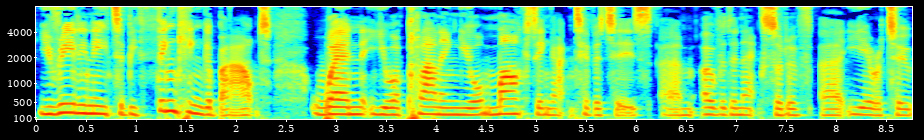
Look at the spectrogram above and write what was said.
you really need to be thinking about when you are planning your marketing activities um, over the next sort of uh, year or two.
